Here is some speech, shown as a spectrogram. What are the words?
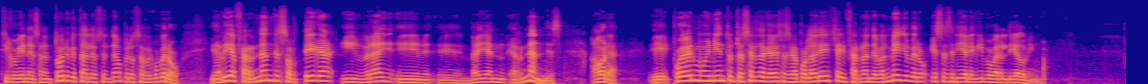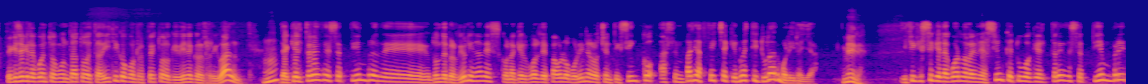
Chico viene de San Antonio que estaba lesionado pero se recuperó. Y arriba Fernández, Ortega y Brian, eh, eh, Brian Hernández. Ahora, eh, puede haber movimiento entre Cerda que a veces se va por la derecha y Fernández va al medio, pero ese sería el equipo para el día domingo. Fíjese que le cuento algún dato estadístico con respecto a lo que viene con el rival. ¿Mm? De aquel 3 de septiembre, de donde perdió Linares con aquel gol de Pablo Molina en el 85, hacen varias fechas que no es titular Molina ya. Mire, Y fíjese que de acuerdo a la alineación que tuvo aquel 3 de septiembre,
